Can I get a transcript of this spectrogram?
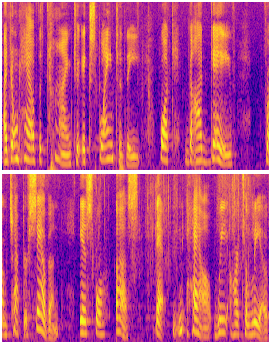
I don't have the time to explain to thee what God gave from chapter 7 is for us that how we are to live.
